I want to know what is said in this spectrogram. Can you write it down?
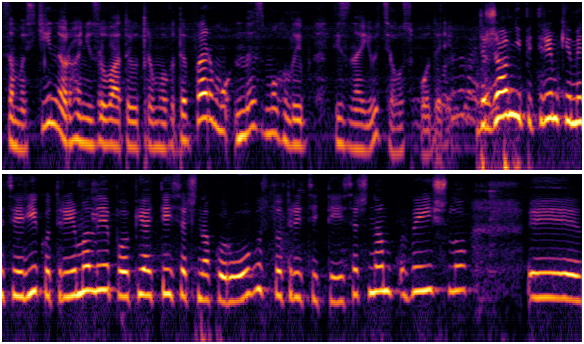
Самостійно організувати і утримувати ферму не змогли б, зізнаються господарі. Державні підтримки ми цей рік отримали по 5 тисяч на корову, 130 тисяч нам вийшло. е,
